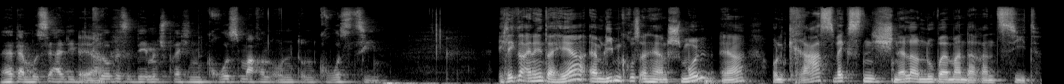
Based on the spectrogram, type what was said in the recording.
Ne, da muss er halt die ja. Kürbisse dementsprechend groß machen und, und groß ziehen. Ich lege noch einen hinterher. Ähm, lieben Gruß an Herrn Schmull. Ja, und Gras wächst nicht schneller, nur weil man daran zieht.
